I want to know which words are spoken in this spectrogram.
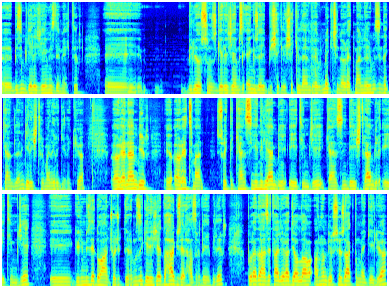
e, bizim geleceğimiz demektir. Ee, biliyorsunuz geleceğimizi en güzel bir şekilde şekillendirebilmek için öğretmenlerimizin de kendilerini geliştirmeleri gerekiyor. Öğrenen bir e, öğretmen, sürekli kendisini yenileyen bir eğitimci, kendisini değiştiren bir eğitimci e, günümüzde doğan çocuklarımızı geleceğe daha güzel hazırlayabilir. Burada Hazreti Ali radıyallahu anh'ın bir sözü aklıma geliyor.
